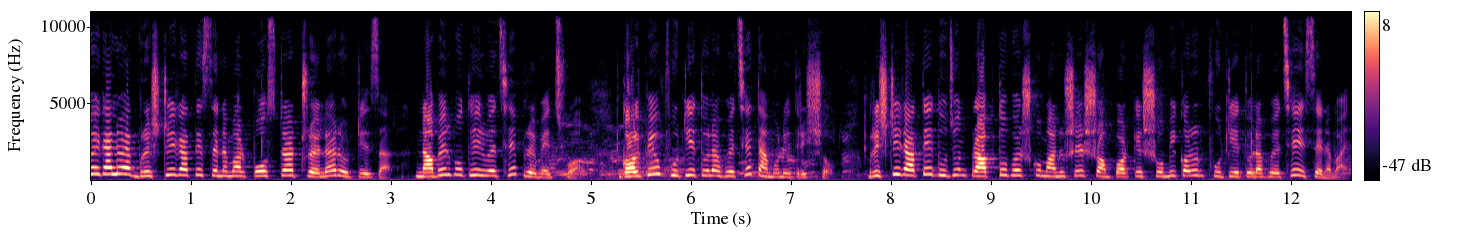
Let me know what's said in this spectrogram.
হয়ে গেল এক বৃষ্টির রাতে সিনেমার পোস্টার, ট্রেলার ও টিজার। নামের মধ্যে রয়েছে প্রেমের ছোঁয়া। গল্পেও ফুটিয়ে তোলা হয়েছে তেমনই দৃশ্য। বৃষ্টির রাতে দুজন প্রাপ্তবয়স্ক মানুষের সম্পর্কের সমীকরণ ফুটিয়ে তোলা হয়েছে এই সিনেমায়।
